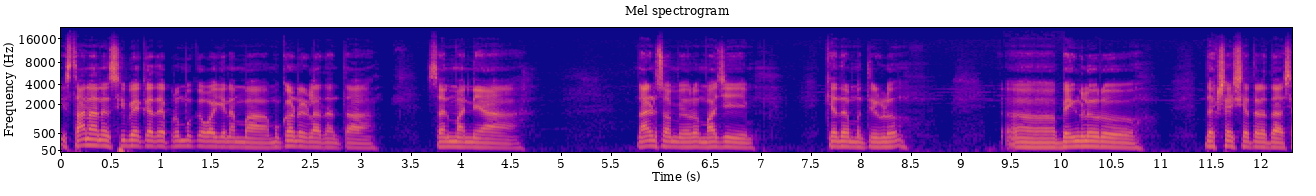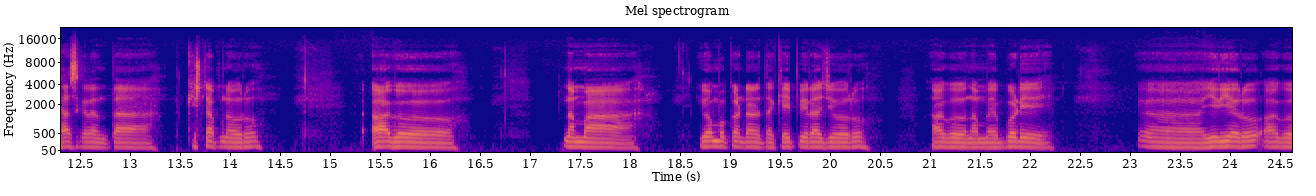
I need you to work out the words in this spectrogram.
ಈ ಸ್ಥಾನ ನನಗೆ ಸಿಗಬೇಕಾದ್ರೆ ಪ್ರಮುಖವಾಗಿ ನಮ್ಮ ಮುಖಂಡರುಗಳಾದಂಥ ಸನ್ಮಾನ್ಯ ನಾರಾಯಣಸ್ವಾಮಿಯವರು, ಮಾಜಿ ಕೇಂದ್ರ ಮಂತ್ರಿಗಳು ಬೆಂಗಳೂರು ದಕ್ಷಿಣ ಕ್ಷೇತ್ರದ ಶಾಸಕರಂಥ ಕೃಷ್ಣಪ್ಪನವರು ಹಾಗೂ ನಮ್ಮ ಯುವ ಮುಖಂಡರಾದಂಥ ಕೆ ಪಿ ರಾಜು ಅವರು ಹಾಗೂ ನಮ್ಮ ಹೆಬ್ಗೋಡಿ ಹಿರಿಯರು ಹಾಗೂ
